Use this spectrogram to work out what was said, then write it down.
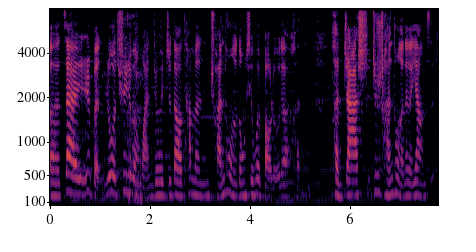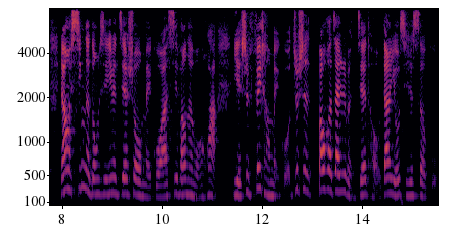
呃，在日本，如果去日本玩，就会知道他们传统的东西会保留的很，很扎实，就是传统的那个样子。然后新的东西，因为接受美国啊西方的文化，也是非常美国，就是包括在日本街头，当然尤其是涩谷，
